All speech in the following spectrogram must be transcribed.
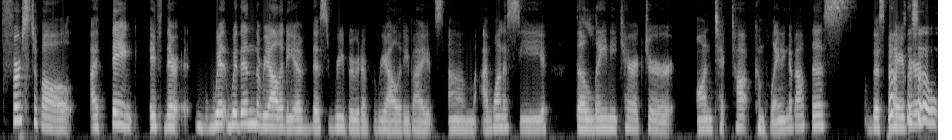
First of all, I think if there wi- within the reality of this reboot of Reality Bites, um, I want to see the Lainey character on TikTok complaining about this this behavior So-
